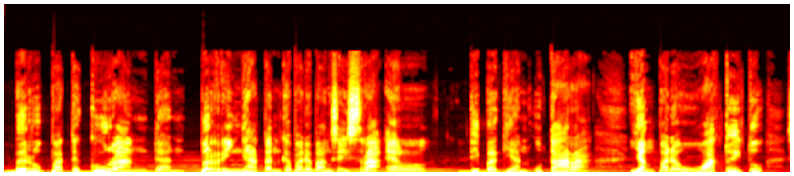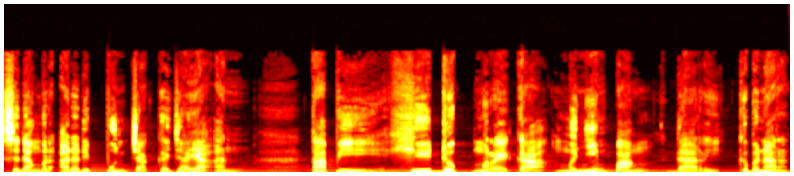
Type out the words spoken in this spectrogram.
berupa teguran dan peringatan kepada bangsa Israel di bagian utara yang pada waktu itu sedang berada di puncak kejayaan. Tapi hidup mereka menyimpang dari kebenaran.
